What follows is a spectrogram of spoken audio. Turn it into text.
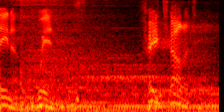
Mileena wins. Fatality.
